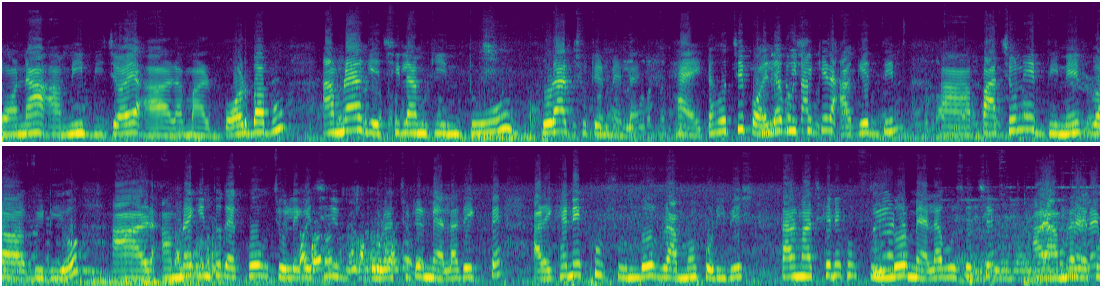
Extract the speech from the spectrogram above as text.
মনা, আমি, বিজয় আর আমার বরবাবু। আমরা গেছিলাম কিন্তু ঘোড়ার ছুটের মেলায়। হ্যাঁ এটা হচ্ছে পয়লা বৈশাখের আগের দিন পাঁচনের দিনের ভিডিও আর আমরা কিন্তু দেখো চলে গেছি ঘোড়ার ছুটের মেলা দেখতে। আর এখানে খুব সুন্দর গ্রাম্য পরিবেশ, তার মাঝখানে খুব সুন্দর মেলা বসেছে। আর আমরা দেখো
